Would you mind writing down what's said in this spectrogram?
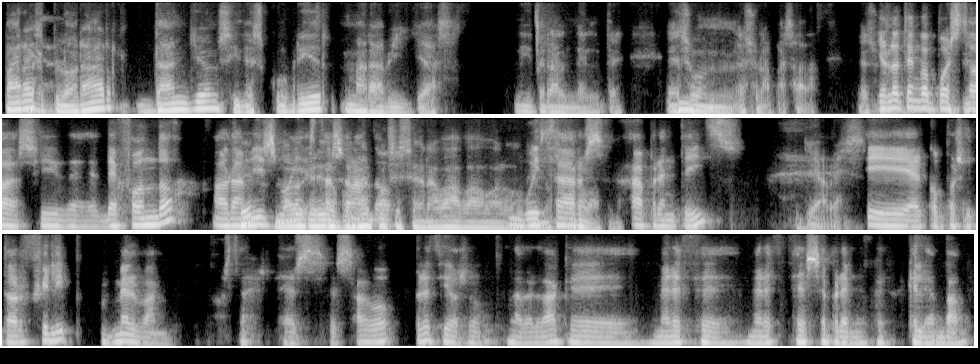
para explorar dungeons y descubrir maravillas, literalmente. Es, un, es una pasada. Yo lo tengo puesto así de, fondo ahora mismo. y está sonando si se grababa o algo. Wizards Apprentice. Ya ves. Y el compositor Philip Melvan. Es, es, algo precioso. La verdad que merece, merece ese premio que le han dado.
